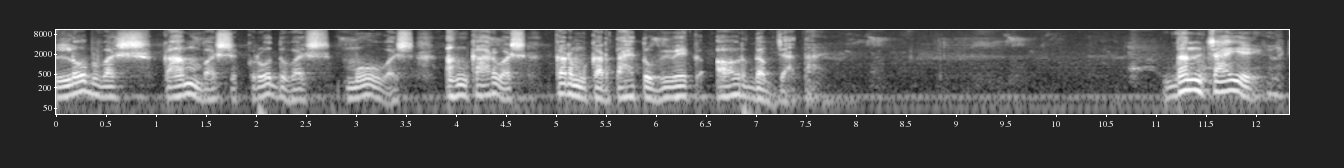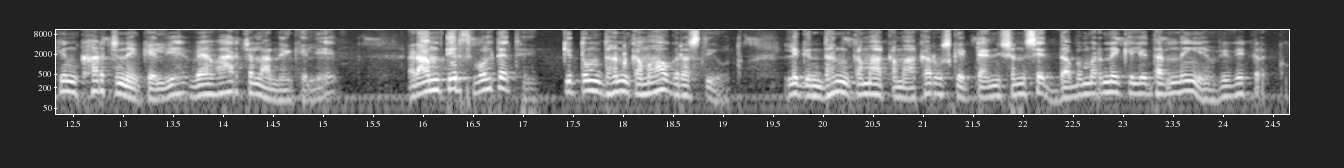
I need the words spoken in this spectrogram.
लोभवश, कामवश, क्रोधवश, मोहवश, अहंकारवश कर्म करता है तो विवेक और दब जाता है। धन चाहिए, लेकिन खर्चने के लिए, व्यवहार चलाने के लिए राम तीर्थ बोलते थे कि तुम धन कमाओ ग्रस्ती हो तो। लेकिन धन कमा कमा कर उसके टेंशन से दब मरने के लिए धन नहीं है, विवेक रखो।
